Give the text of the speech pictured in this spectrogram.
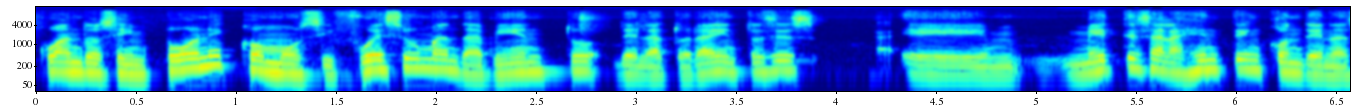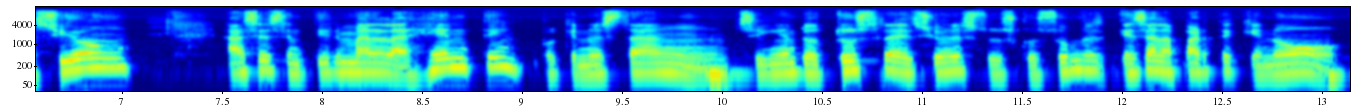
cuando se impone como si fuese un mandamiento de la Torah, entonces metes a la gente en condenación, hace sentir mal a la gente porque no están siguiendo tus tradiciones, tus costumbres. Esa es la parte que no,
